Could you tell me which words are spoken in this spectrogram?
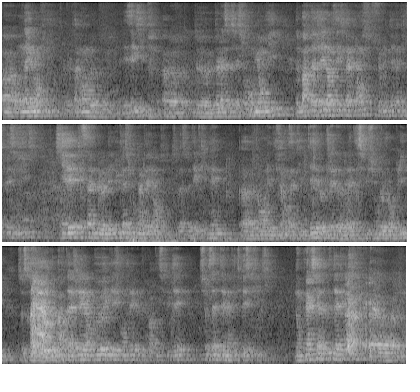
on a eu envie, notamment les équipes de, de l'association ont eu envie de partager leurs expériences sur une thématique spécifique qui est celle de l'éducation bienveillante, qui va se décliner euh, dans les différentes activités. L'objet de la discussion d'aujourd'hui, ce sera de, partager un peu et d'échanger, de pouvoir discuter sur cette thématique spécifique. Donc merci à tous d'être là. Euh,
